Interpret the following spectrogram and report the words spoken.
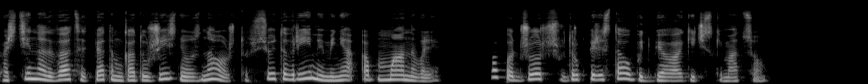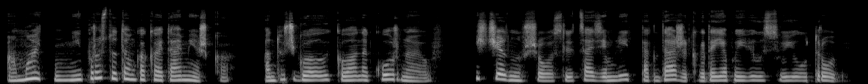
Почти на двадцать пятом году жизни узнала, что все это время меня обманывали. Папа Джордж вдруг перестал быть биологическим отцом. А мать не просто там какая-то омешка, а дочь главы клана Корнуэлов, исчезнувшего с лица земли тогда же, когда я появилась в ее утробе.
